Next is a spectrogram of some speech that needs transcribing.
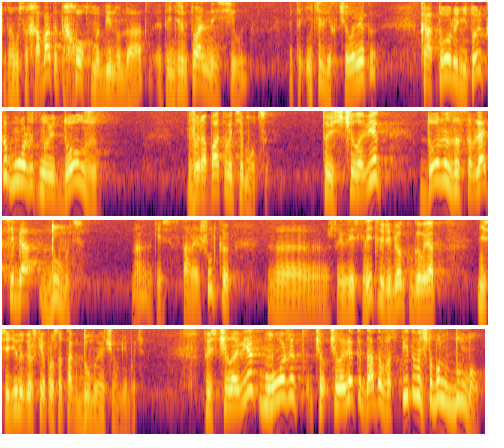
Потому что Хабад – это хохма бину дат, это интеллектуальные силы, это интеллект человека, который не только может, но и должен вырабатывать эмоции. То есть человек должен заставлять себя думать. Да, как есть старая шутка, э, что еврейские родители ребенку говорят – не сиди на горшке, просто так думай о чем-нибудь. То есть человек может, человека надо воспитывать, чтобы он думал.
